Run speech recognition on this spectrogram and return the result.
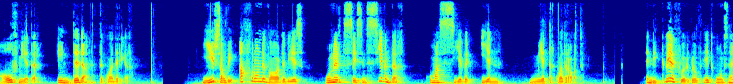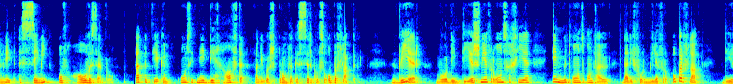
half meter en dit dan te kwadreer. Hier sal die afgeronde waarde wees 176,71 meter kwadraat. In die tweede voorbeeld het ons nou net 'n semi of halwe sirkel. Wat beteken ons het net die helfte van die oorspronklike sirkel se oppervlakte. Weer word die deursnee vir ons gegee en moet ons onthou dat die formule vir oppervlak die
